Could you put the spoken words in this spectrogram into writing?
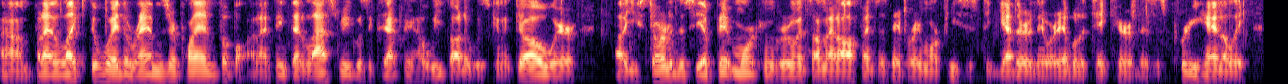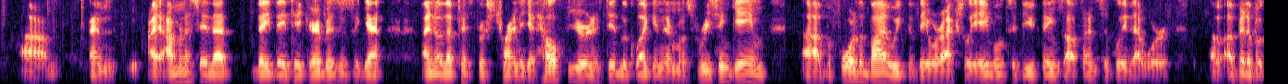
Um, but I like the way the Rams are playing football, and I think that last week was exactly how we thought it was going to go, where uh, you started to see a bit more congruence on that offense as they bring more pieces together, and they were able to take care of business pretty handily. Um, and I, am going to say that they, they take care of business again. I know that Pittsburgh's trying to get healthier, and it did look like in their most recent game uh, before the bye week that they were actually able to do things offensively that were a, a bit of a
